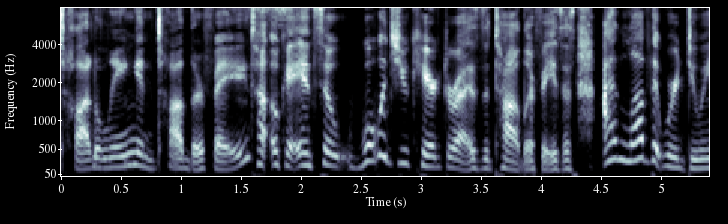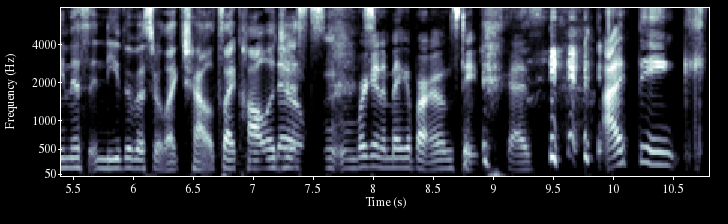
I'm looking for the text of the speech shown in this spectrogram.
toddling, and toddler phase. To- okay, and so what would you characterize the toddler phase as? I love that we're doing this, and neither of us are like child psychologists. No, we're gonna make up our own stages, guys. I think,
